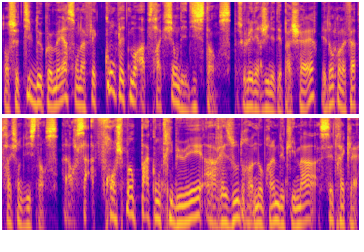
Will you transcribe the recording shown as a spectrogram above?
Dans ce type de commerce, on a fait complètement abstraction des distances parce que l'énergie n'était pas chère et donc on a fait abstraction des distances. Alors ça a franchement pas contribué à résoudre nos problèmes de climat, c'est très clair.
